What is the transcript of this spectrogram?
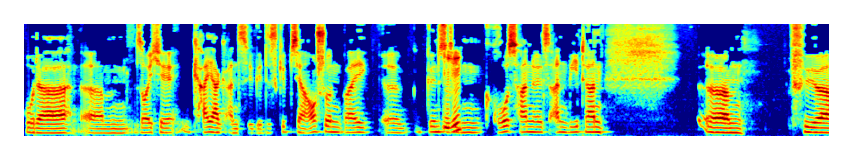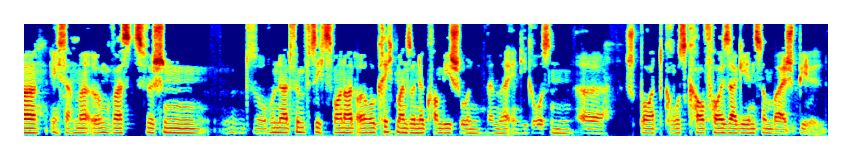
oder ähm, solche Kajakanzüge. Das gibt es ja auch schon bei äh, günstigen mhm. Großhandelsanbietern. Ähm, für, ich sag mal, irgendwas zwischen so 150, 200 Euro kriegt man so eine Kombi schon, wenn wir in die großen äh, Sport-Großkaufhäuser gehen zum Beispiel.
